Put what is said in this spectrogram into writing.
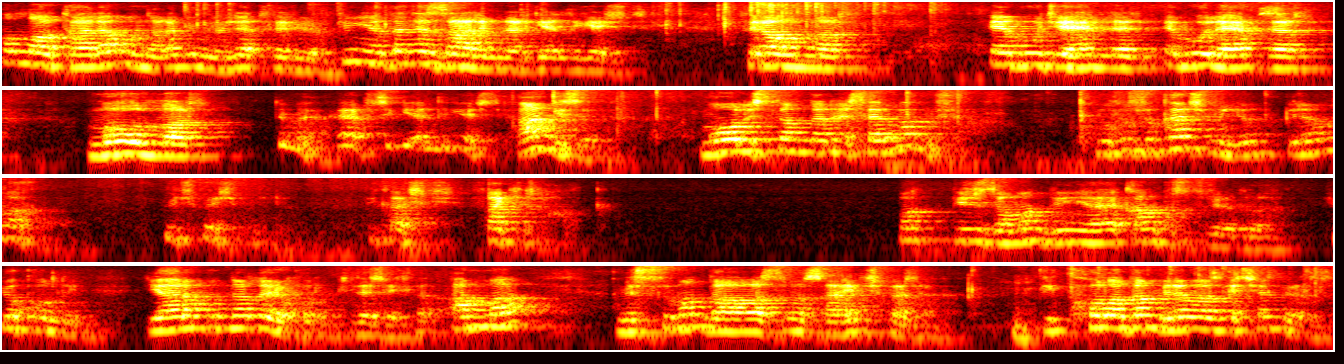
Allahu Teala onlara bir mühlet veriyor. Dünyada ne zalimler geldi geçti. Firavunlar, Ebu Ceheller, Ebu Lehebler, Moğollar, değil mi? Hepsi geldi geçti. Hangisi? Moğolistan'dan eser var mı? Nüfusu kaç milyon? Bilen var mı? 3-5 milyon. Birkaç kişi. Fakir halk. Bak bir zaman dünyaya kan kusturuyordular. Yok oldu. Yarın bunlar da yok olup gidecekler. Ama Müslüman davasına sahip çıkacak. Bir koladan bile vazgeçemiyoruz.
